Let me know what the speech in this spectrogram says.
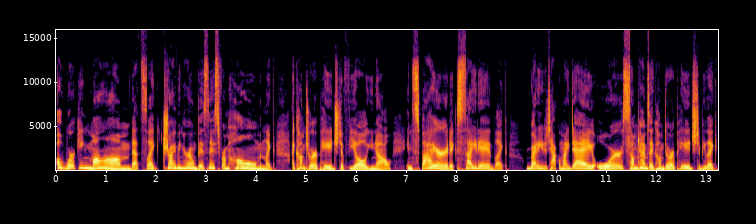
a working mom that's like driving her own business from home. And like, I come to her page to feel, you know, inspired, excited, like ready to tackle my day. Or sometimes I come to her page to be like,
